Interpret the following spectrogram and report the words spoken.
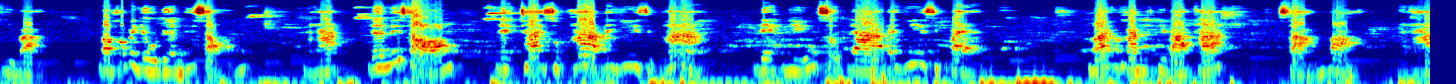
กี่บาท เราก็ไปดูเดือนที่สองนะคะเดือนที่สองเด็กชายสุภาพได้25เด็กหญิงสุดาได้28น้อยกว่ากันกี่บาทคะ3บาทนะคะ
